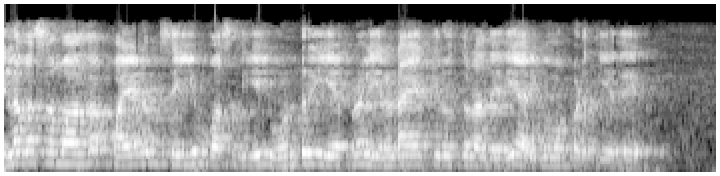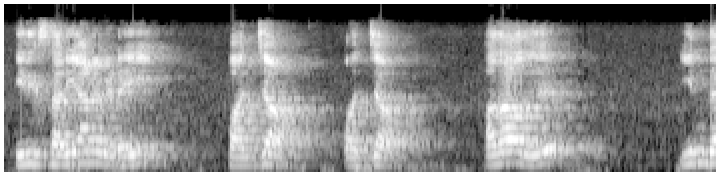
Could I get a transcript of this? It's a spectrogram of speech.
இலவசமாக பயணம் செய்யும் வசதியை ஒன்று ஏப்ரல் இரண்டாயிரத்தி இருபத்தி ஒன்றாம் தேதி அறிமுகப்படுத்தியது. இதுக்கு சரியான விடை பஞ்சாப் பஞ்சாப். அதாவது இந்த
